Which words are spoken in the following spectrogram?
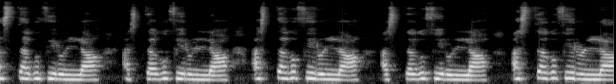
அஸ்தகுஃபிருல்லா அஸ்தகுஃபிருல்லா அஸ்தகுஃபிருல்லா அஸ்தகுஃபிருல்லா அஸ்தகுஃபிருல்லா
